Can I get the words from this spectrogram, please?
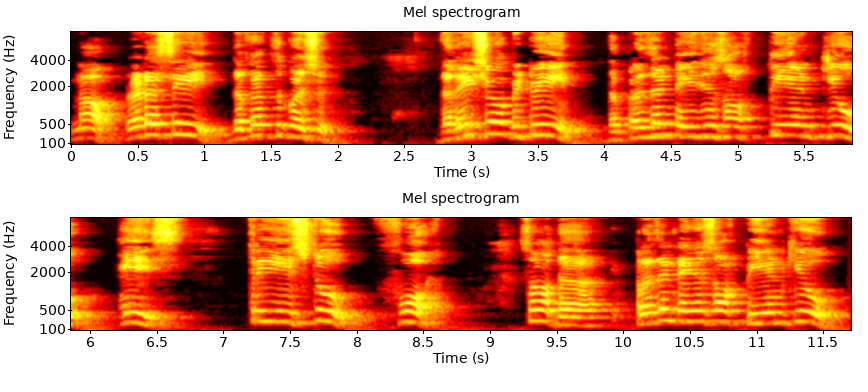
Now, let us see the fifth question. The ratio between the present ages of P and Q is 3 is to 4. So, the present ages of P and Q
